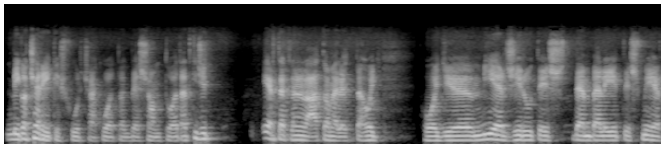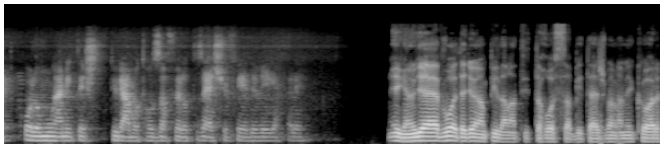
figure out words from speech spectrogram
még a cserék is furcsák voltak Desamtól. Tehát kicsit értetlenül álltam előtte, hogy, hogy miért Zsirut és Dembelét, és miért Kolomuánit és Türámot hozza föl ott az első fél vége felé. Igen, ugye volt egy olyan pillanat itt a hosszabbításban, amikor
